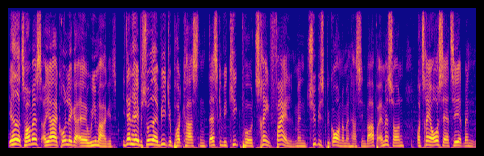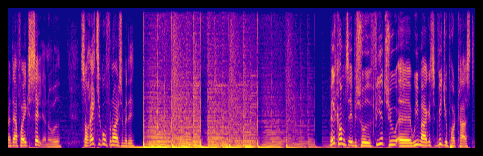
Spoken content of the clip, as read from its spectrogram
Jeg hedder Thomas, og jeg er grundlægger af WeMarket. I den her episode af videopodcasten, der skal vi kigge på tre fejl, man typisk begår, når man har sin vare på Amazon, og tre årsager til, at man, man derfor ikke sælger noget. Så rigtig god fornøjelse med det. Velkommen til episode 24 af WeMarkets videopodcast.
